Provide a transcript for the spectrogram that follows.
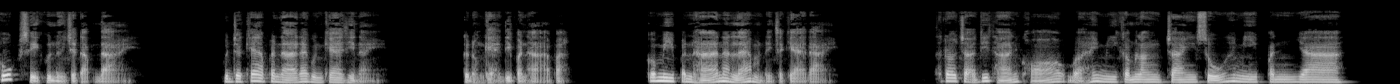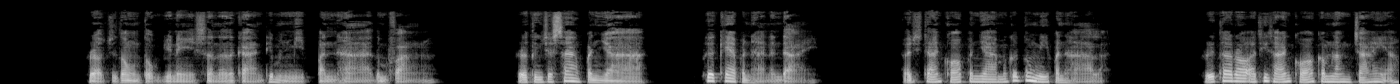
ทุกข์สิคุณหนึ่งจะดับได้ คุณจะแก้ปัญหาได้คุณแก้ที่ไหน ก็ต้องแก้ที่ปัญหาปะก็มีปัญหานั่นแหละมันถึงจะแก้ได้ ถ้าเราจะอธิษฐานขอว่าให้มีกำลังใจสูงให้มีปัญญา เราจะต้องตกอยู่ในสถานการณ์ที่มันมีปัญหาตำฝัง เราถึงจะสร้างปัญญาเพื่อแก้ปัญหานั้นได้ อธิษฐานขอปัญญามันก็ต้องมีปัญหาล่ะ หรือถ้าเราอธิษฐานขอกำลังใจเอา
